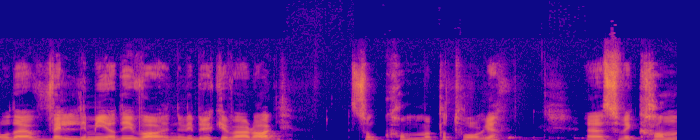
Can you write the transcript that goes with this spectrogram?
Og det er jo veldig mye av de varene vi bruker hver dag, som kommer på toget. Eh, så vi kan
